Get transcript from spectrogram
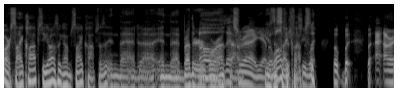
Or Cyclops. You also call him Cyclops. Was it in that uh in that brother? Oh, that's Out? right. Yeah, but Walter's Cyclops. what, but but but I- or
